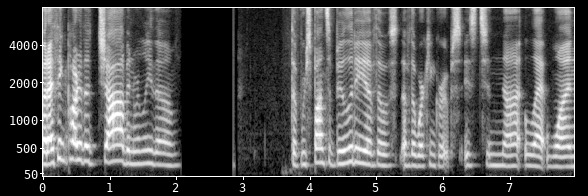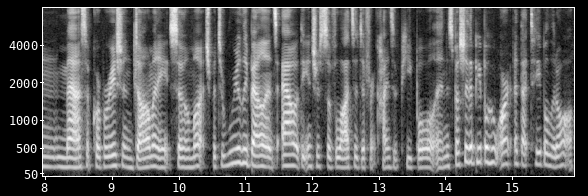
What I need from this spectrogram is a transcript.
but I think part of the job and really the the responsibility of those of the working groups is to not let one massive corporation dominate so much, but to really balance out the interests of lots of different kinds of people, and especially the people who aren't at that table at all.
